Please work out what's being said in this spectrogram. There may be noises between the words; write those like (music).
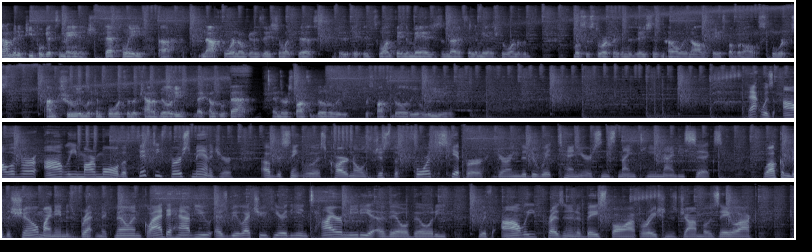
Not many people get to manage. Definitely uh, not for an organization like this. It, it's one thing to manage, it's another thing to manage for one of the most historic organizations, not only in all of baseball, but all of sports. I'm truly looking forward to the accountability that comes with that and the responsibility responsibility of leading. That was Oliver Ali Marmol, the 51st manager of the St. Louis Cardinals, just the fourth skipper during the DeWitt tenure since 1996. Welcome to the show. My name is Brett McMillan. Glad to have you as we let you hear the entire media availability with Ali, President of Baseball Operations John Mozeliak,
